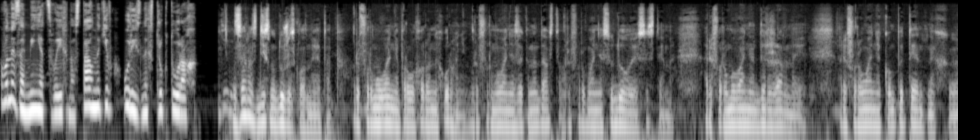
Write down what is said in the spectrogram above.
вони замінять своїх наставників у різних структурах. Зараз дійсно дуже складний етап реформування правоохоронних органів, реформування законодавства, реформування судової системи, реформування державної, реформування компетентних, е,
